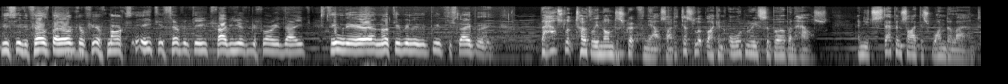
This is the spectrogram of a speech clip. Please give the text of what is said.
this is the first biography of Marx, 1878, five years before he died. Extremely rare, not even in the British Library. The house looked totally nondescript from the outside. It just looked like an ordinary suburban house. And you'd step inside this wonderland.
